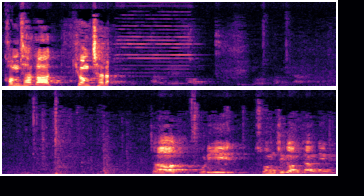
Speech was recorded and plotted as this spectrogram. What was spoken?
검사가 경찰 자, 우리 수험지검장님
